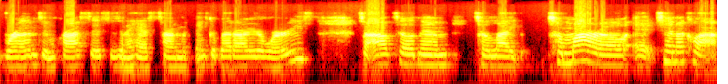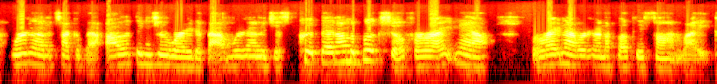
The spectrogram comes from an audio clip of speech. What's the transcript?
runs and processes and it has time to think about all your worries. So I'll tell them to like tomorrow at 10 o'clock, we're going to talk about all the things you're worried about. And we're going to just put that on the bookshelf for right now. But right now, we're going to focus on like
